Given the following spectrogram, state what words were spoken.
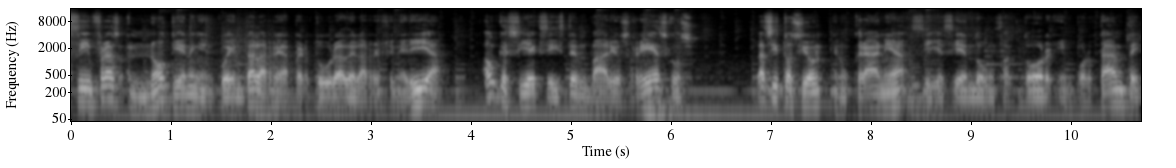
cifras no tienen en cuenta la reapertura de la refinería, aunque sí existen varios riesgos. La situación en Ucrania sigue siendo un factor importante,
